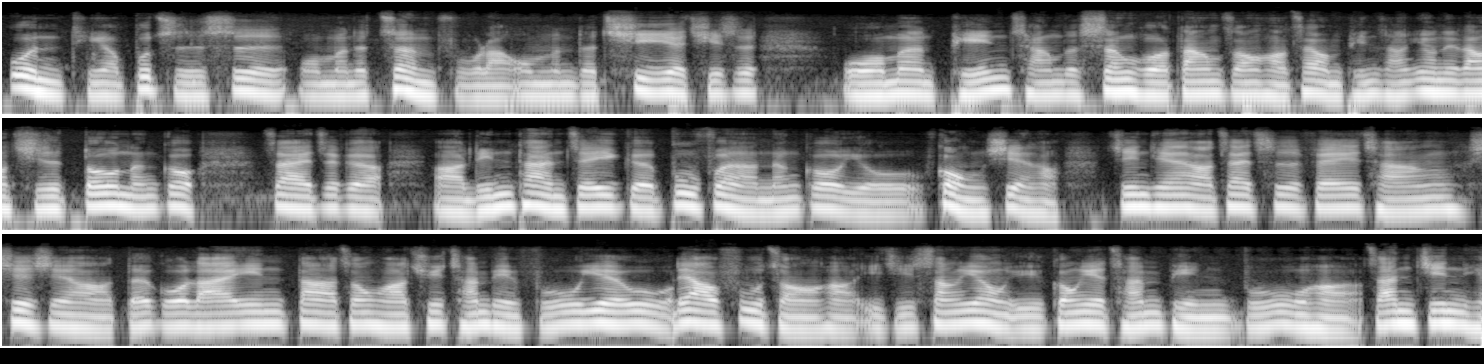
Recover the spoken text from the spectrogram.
问题啊，不只是我们的政府啦，我们的企业其实。我们平常的生活当中，哈，在我们平常用电当中，其实都能够在这个啊零碳这一个部分啊，能够有贡献哈。今天啊，再次非常谢谢啊，德国莱茵大中华区产品服务业务廖副总哈，以及商用与工业产品服务哈詹经理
